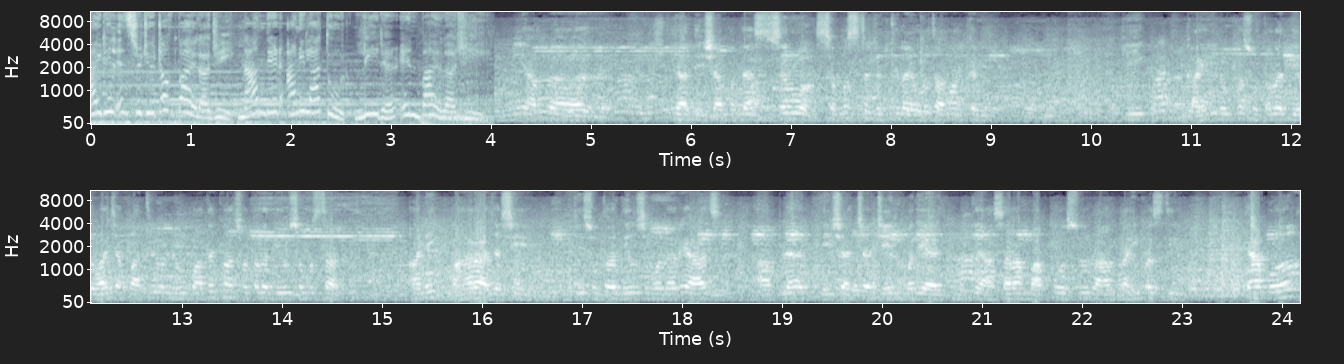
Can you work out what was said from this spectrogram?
ideal institute of biology Nanded आणि लातूर लीडर इन बायोलॉजी मी आपल्या या देशामधल्या सर्व समस्त जनतेला एवढंच आवाहन करेन की काही लोक स्वतःला देवाच्या पातळीवर नेऊन पाहतात किंवा स्वतःला देव समजतात. अनेक महाराज असे जे स्वतः देव समजणारे आज आपल्या देशाच्या जेलमध्ये आहेत. मग ते आसाराम बापू असू राम राहीम असतील. त्यामुळं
